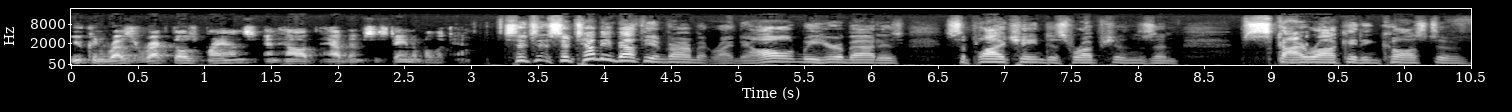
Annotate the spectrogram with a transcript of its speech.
you can resurrect those brands and have, have them sustainable again. So, so tell me about the environment right now. All we hear about is supply chain disruptions and skyrocketing cost of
